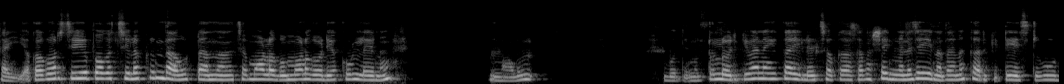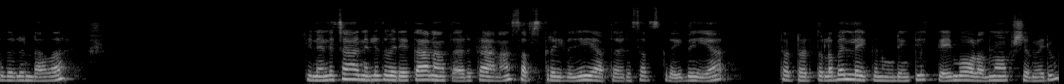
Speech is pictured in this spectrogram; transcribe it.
കൈയൊക്കെ കുറച്ച് പുകച്ചിലൊക്കെ ഉണ്ടാവും കേട്ടോ. എന്താണെന്ന് വെച്ചാൽ മുളകും മുളക് പൊടിയൊക്കെ ഉള്ളേണ് എന്നാലും ബുദ്ധിമുട്ടുള്ളവർക്ക് വേണമെങ്കിൽ കയ്യിൽ വെച്ചൊക്കെ ആക്കാം. പക്ഷെ ഇങ്ങനെ ചെയ്യുന്നതാണ് കറിക്ക് ടേസ്റ്റ് കൂടുതൽ ഉണ്ടാവുക. പിന്നെ എന്റെ ചാനൽ ഇതുവരെ കാണാത്തവർ കാണാം. സബ്സ്ക്രൈബ് ചെയ്യാത്തവർ സബ്സ്ക്രൈബ് ചെയ്യുക. തൊട്ടടുത്തുള്ള ബെല്ലൈക്കണും കൂടിയും ക്ലിക്ക് ചെയ്യുമ്പോൾ ഓളൊന്ന് ഓപ്ഷൻ വരും.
